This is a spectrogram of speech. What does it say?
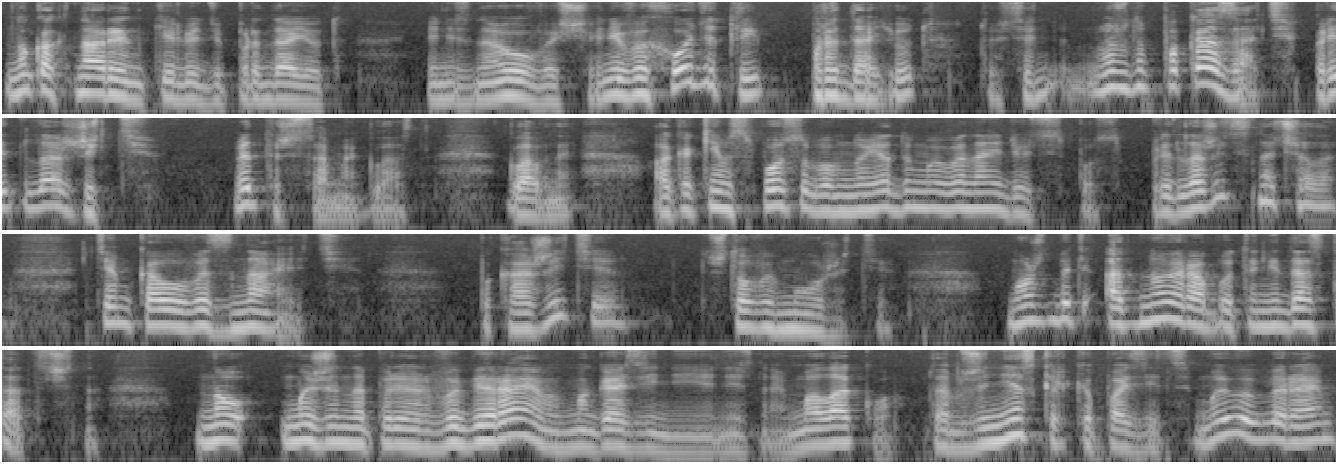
Ну, как на рынке люди продают, я не знаю, овощи. Они выходят и продают. То есть они, нужно показать, предложить. Это же самое главное. А каким способом? Ну, я думаю, вы найдете способ. Предложите сначала тем, кого вы знаете. Покажите, что вы можете. Может быть, одной работы недостаточно. Но мы же, например, выбираем в магазине, я не знаю, молоко. Там же несколько позиций. Мы выбираем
